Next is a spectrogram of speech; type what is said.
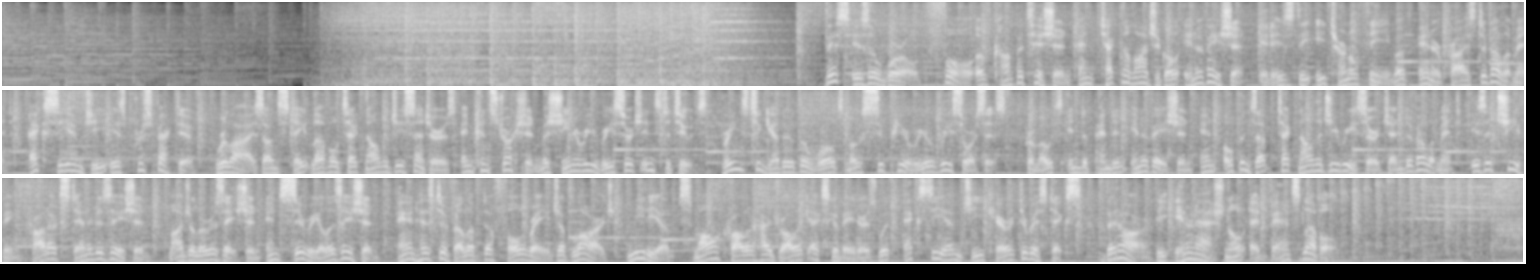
This is a world full of competition and technological innovation. It is the eternal theme of enterprise development. XCMG is perspective, relies on state level technology centers and construction machinery research institutes, brings together the world's most superior resources, promotes independent innovation, and opens up technology research and development, is achieving product standardization, modularization, and serialization, and has developed a full range of large, medium, small crawler hydraulic excavators with XCMG characteristics that are the international advanced level.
